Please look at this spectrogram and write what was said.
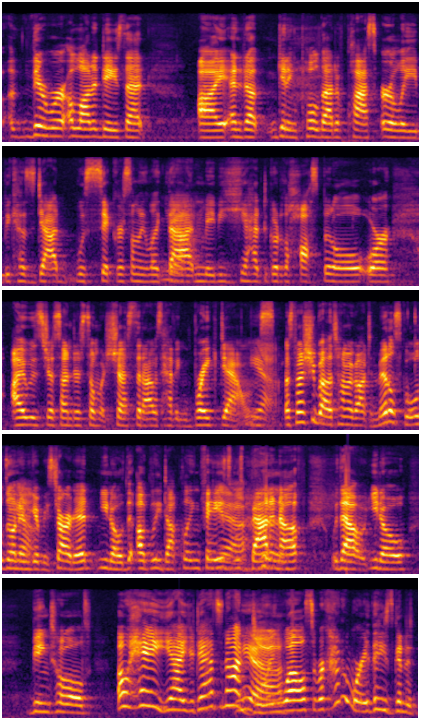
uh, there were a lot of days that I ended up getting pulled out of class early because dad was sick or something like that and maybe he had to go to the hospital or I was just under so much stress that I was having breakdowns. Yeah. Especially by the time I got to middle school, don't even get me started. You know, the ugly duckling phase Yeah. was bad enough without, you know, being told, "Oh, hey, yeah, your dad's not Yeah. doing well, so we're kind of worried that he's going to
